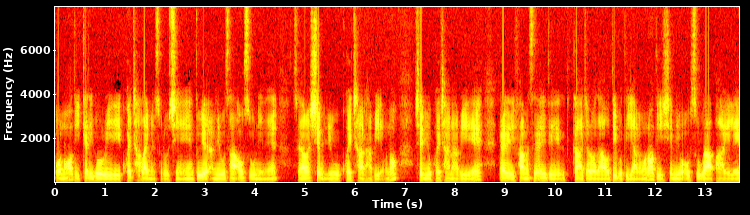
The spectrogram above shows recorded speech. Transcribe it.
ပေါ့နော်ဒီ category တွေခွဲခြားလိုက်မယ်ဆိုလို့ရှိရင်သူ့ရဲ့အမျိုးအစားအုပ်စုအနေနဲ့ဆရာတော့10မျိုးခွဲခြားထားပြီးရပေါ့နော်10မျိုးခွဲခြားထားပြီးရအဲ့ဒီ pharmacy aid တွေကကျတော့ဒါကိုသိကိုသိရမယ်ပေါ့နော်ဒီ10မျိုးအုပ်စုကဘာတွေလဲ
